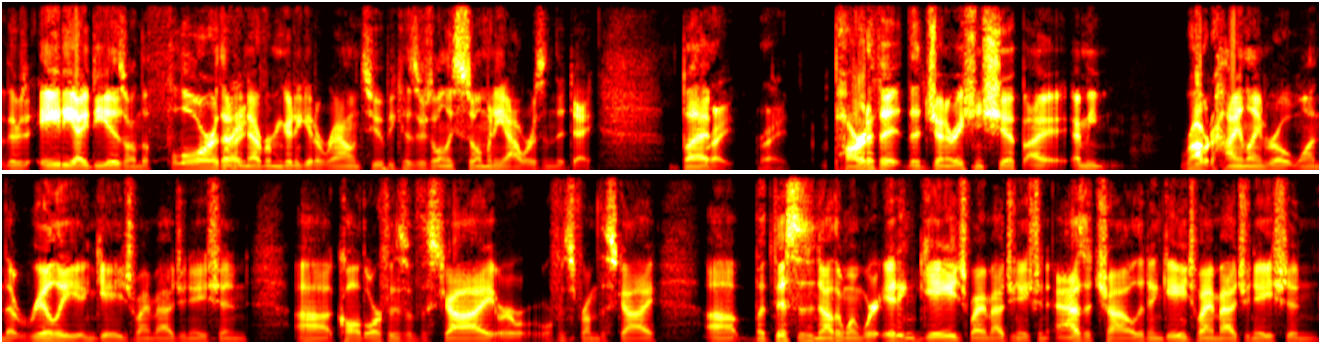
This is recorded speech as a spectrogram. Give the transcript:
there's 80 ideas on the floor that I never am going to get around to because there's only so many hours in the day. But Right, right. part of it, the generation ship, I I mean, Robert Heinlein wrote one that really engaged my imagination uh, called Orphans of the Sky or Orphans from the Sky. Uh, but this is another one where it engaged my imagination as a child. It engaged my imagination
